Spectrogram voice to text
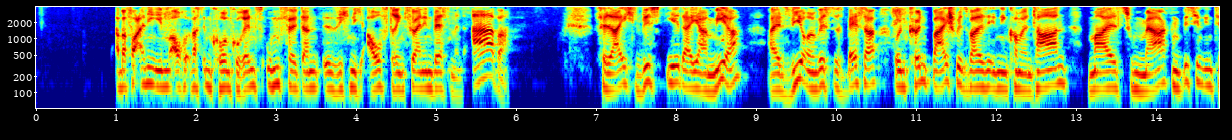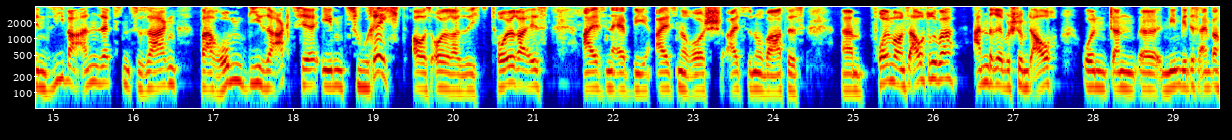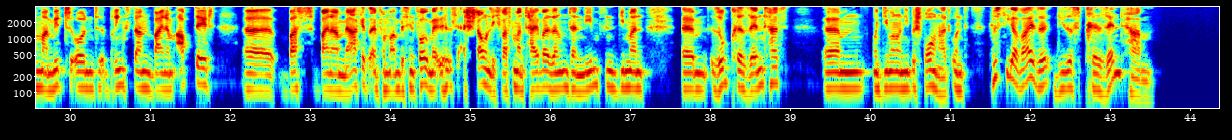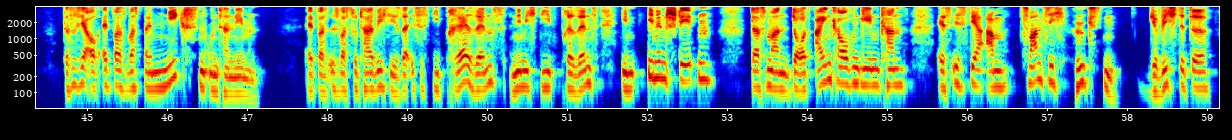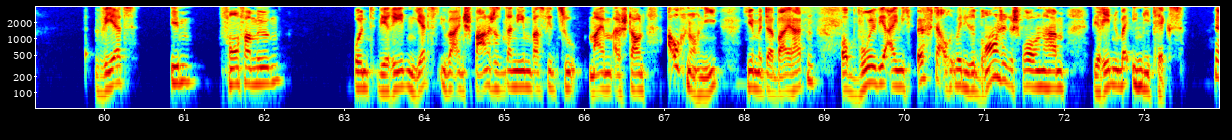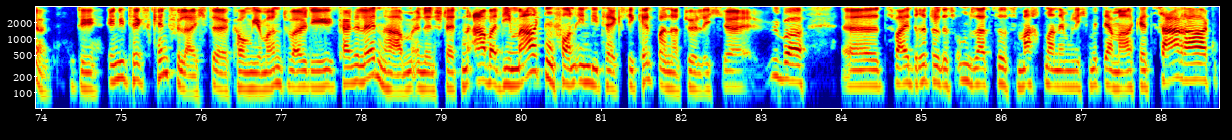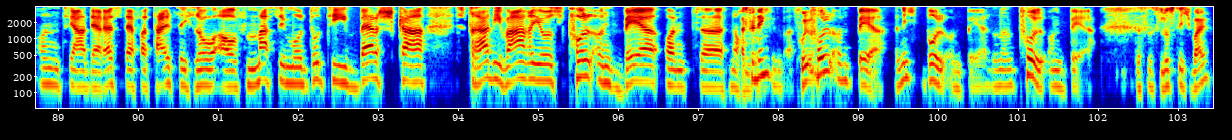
aber vor allen Dingen eben auch, was im Konkurrenzumfeld dann äh, sich nicht aufdrängt für ein Investment. Aber vielleicht wisst ihr da ja mehr als wir und wisst es besser und könnt beispielsweise in den Kommentaren mal zu merken, ein bisschen intensiver ansetzen, zu sagen, warum diese Aktie eben zu Recht aus eurer Sicht teurer ist als eine App wie, als eine Roche, als eine Novartis. Ähm, freuen wir uns auch drüber andere bestimmt auch. Und dann äh, nehmen wir das einfach mal mit und bring's dann bei einem Update, äh, was bei einer Merck jetzt einfach mal ein bisschen vorgemerkt. Es ist erstaunlich, was man teilweise an Unternehmen findet, die man ähm, so präsent hat ähm, und die man noch nie besprochen hat. Und lustigerweise, dieses Präsent haben, das ist ja auch etwas, was beim nächsten Unternehmen etwas ist, was total wichtig ist. Da ist es die Präsenz, nämlich die Präsenz in Innenstädten, dass man dort einkaufen gehen kann. Es ist der am 20 höchsten gewichtete Wert im Fondsvermögen. Und wir reden jetzt über ein spanisches Unternehmen, was wir zu meinem Erstaunen auch noch nie hier mit dabei hatten, obwohl wir eigentlich öfter auch über diese Branche gesprochen haben. Wir reden über Inditex. Ja, die Inditex kennt vielleicht äh, kaum jemand, weil die keine Läden haben in den Städten. Aber die Marken von Inditex, die kennt man natürlich. Äh, über äh, zwei Drittel des Umsatzes macht man nämlich mit der Marke Zara und ja, der Rest, der verteilt sich so auf Massimo Dutti, Bershka, Stradivarius, Pull und Bär und äh, noch was ein bisschen was. Pull? Pull und Bär, nicht Bull und Bär, sondern Pull und Bär. Das ist lustig, weil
